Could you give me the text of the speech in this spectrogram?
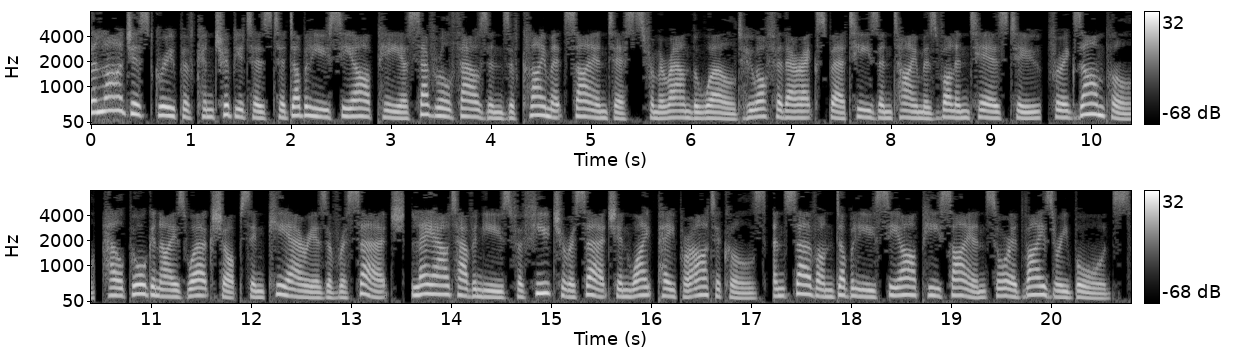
The largest group of contributors to WCRP are several thousands of climate scientists from around the world who offer their expertise and time as volunteers to, for example, help organize workshops in key areas of research, lay out avenues for future research in white paper articles, and serve on WCRP science or advisory boards.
